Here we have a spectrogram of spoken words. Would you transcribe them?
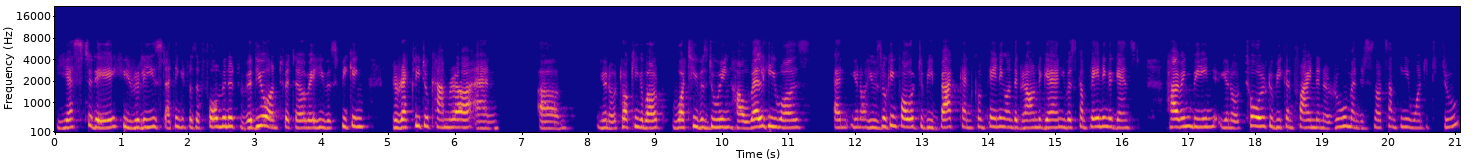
yesterday he released, I think it was a four minute video on Twitter where he was speaking directly to camera and, um, you know, talking about what he was doing, how well he was. And, you know, he was looking forward to be back and campaigning on the ground again. He was complaining against having been, you know, told to be confined in a room and it's not something he wanted to do.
